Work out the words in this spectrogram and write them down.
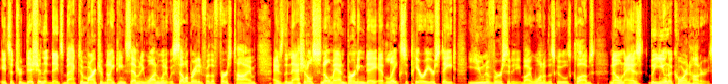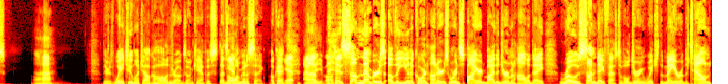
It's a tradition that dates back to March of 1971 when it was celebrated for the first time as the National Snowman Burning Day at Lake Superior State University by one of the school's clubs known as the Unicorn Hunters. Uh huh. There's way too much alcohol and drugs on campus. That's Yep. all I'm going to say. Okay. Um, Yep, I'm boss. Some members of the Unicorn Hunters were inspired by the German holiday Rose Sunday Festival, during which the mayor of the town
